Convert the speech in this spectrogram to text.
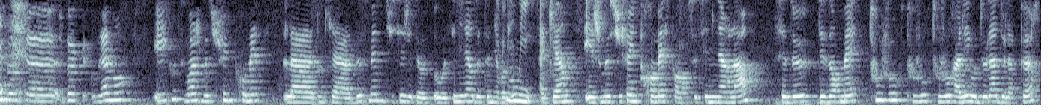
donc, euh, donc vraiment, et écoute, moi, je me suis fait une promesse, là, donc il y a deux semaines, tu sais, j'étais au, séminaire de Tony Robbins à Cairns, et je me suis fait une promesse pendant ce séminaire-là, c'est de désormais toujours, toujours, toujours aller au-delà de la peur.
